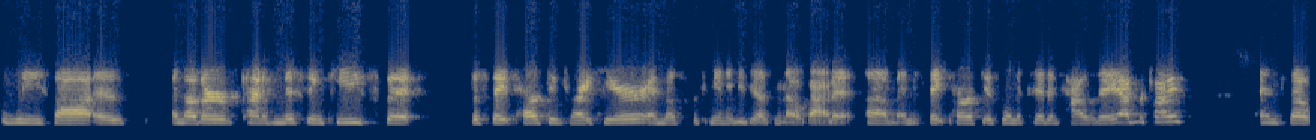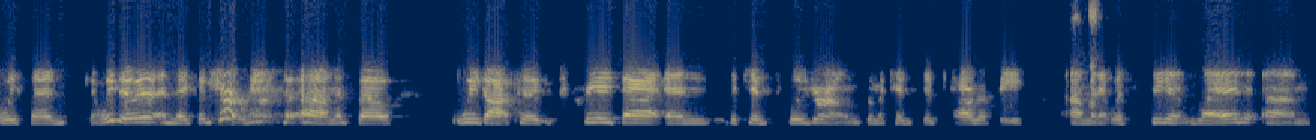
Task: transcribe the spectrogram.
we saw as another kind of missing piece that the state park is right here and most of the community doesn't know about it. Um, and the state park is limited in how they advertise. And so we said, can we do it? And they said, sure. um, and so we got to create that and the kids flew drones and the kids did photography. Um, and it was student led. Um,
